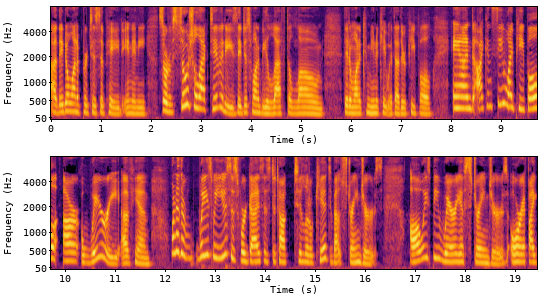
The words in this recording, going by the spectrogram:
Uh, they don't want to participate in any sort of social activities. They just want to be left alone. They don't want to communicate with other people. And I can see why people are wary of him. One of the ways we use this word, guys, is to talk to little kids about strangers. Always be wary of strangers. Or if I,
